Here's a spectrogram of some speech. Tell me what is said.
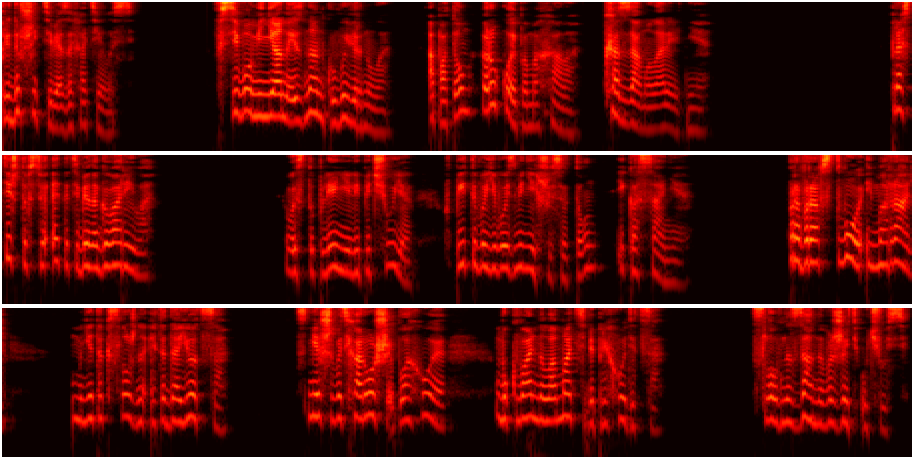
Придушить тебя захотелось. Всего меня наизнанку вывернула, а потом рукой помахала, коза малолетняя. Прости, что все это тебе наговорила. В выступлении лепечу я, впитывая его изменившийся тон и касание. Про воровство и мораль. Мне так сложно это дается. Смешивать хорошее и плохое, буквально ломать себе приходится. Словно заново жить учусь.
